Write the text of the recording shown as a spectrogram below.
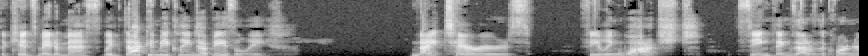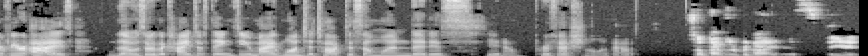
the kids made a mess, like that can be cleaned up easily. Night terrors, feeling watched, seeing things out of the corner of your eyes, those are the kinds of things you might want to talk to someone that is, you know, professional about. Sometimes they're benign, if you,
